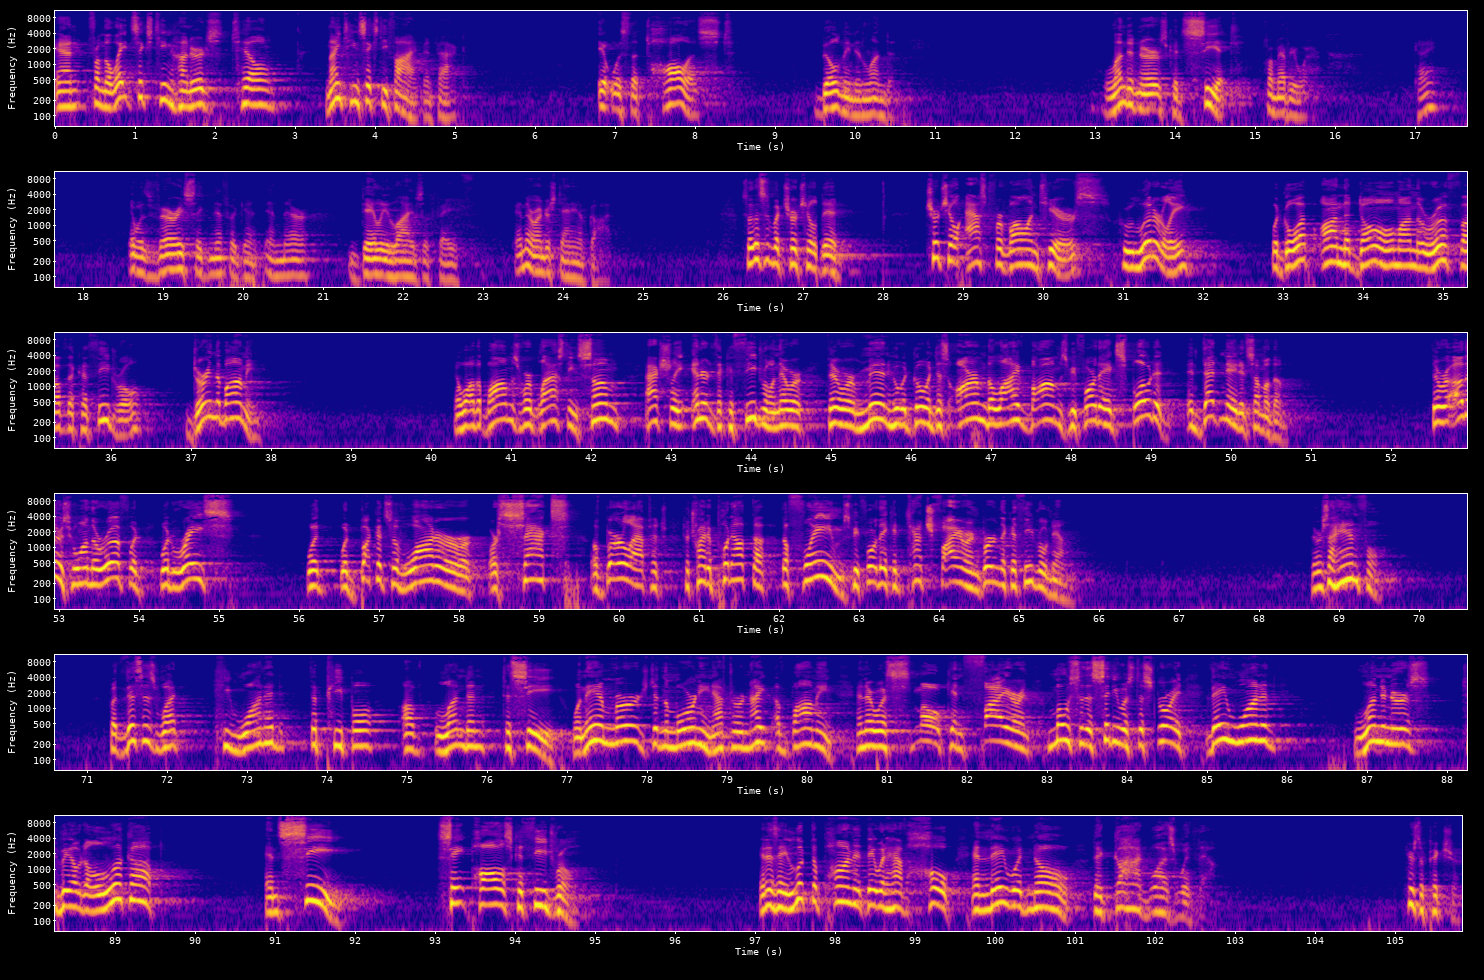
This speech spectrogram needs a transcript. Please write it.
And from the late 1600s till 1965, in fact, it was the tallest building in London. Londoners could see it from everywhere. Okay? It was very significant in their daily lives of faith and their understanding of God. So, this is what Churchill did. Churchill asked for volunteers who literally would go up on the dome on the roof of the cathedral during the bombing. And while the bombs were blasting, some actually entered the cathedral and there were, there were men who would go and disarm the live bombs before they exploded and detonated some of them. There were others who on the roof would, would race with, with buckets of water or, or sacks of burlap to, to try to put out the, the flames before they could catch fire and burn the cathedral down. There was a handful. But this is what he wanted the people of London to see. When they emerged in the morning after a night of bombing and there was smoke and fire and most of the city was destroyed, they wanted Londoners to be able to look up and see St. Paul's Cathedral. And as they looked upon it, they would have hope and they would know that God was with them. Here's a picture.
